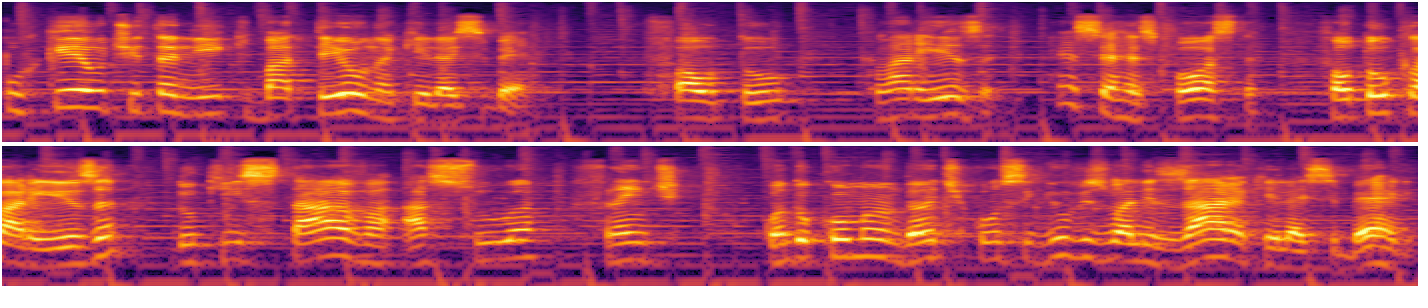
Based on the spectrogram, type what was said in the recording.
Por que o Titanic bateu naquele iceberg? Faltou clareza. Essa é a resposta. Faltou clareza do que estava à sua frente. Quando o comandante conseguiu visualizar aquele iceberg,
